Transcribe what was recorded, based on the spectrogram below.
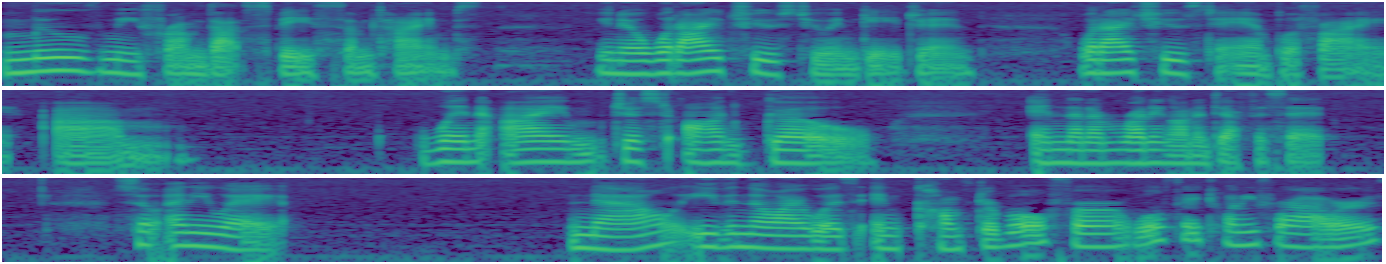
move me from that space sometimes. You know, what I choose to engage in, what I choose to amplify. Um, when I'm just on go and then I'm running on a deficit. So, anyway, now, even though I was uncomfortable for, we'll say 24 hours,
